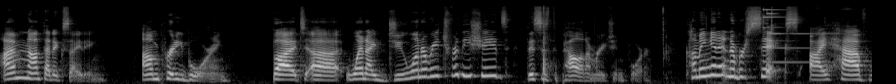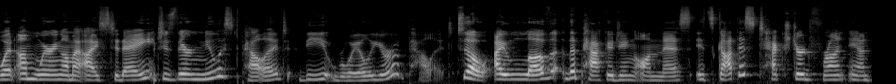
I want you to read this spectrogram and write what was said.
I'm not that exciting. I'm pretty boring. But uh, when I do want to reach for these shades, this is the palette I'm reaching for. Coming in at number six, I have what I'm wearing on my eyes today, which is their newest palette, the Royal Europe palette. So I love the packaging on this. It's got this textured front and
